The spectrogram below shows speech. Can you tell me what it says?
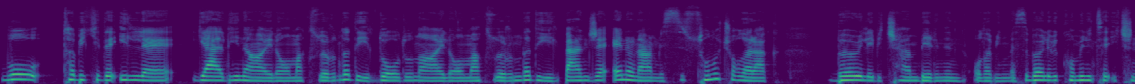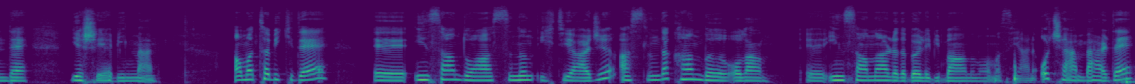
Bu tabii ki de ille geldiğin aile olmak zorunda değil, doğduğun aile olmak zorunda değil. Bence en önemlisi sonuç olarak böyle bir çemberinin olabilmesi, böyle bir komünite içinde yaşayabilmen. Ama tabii ki de e, insan doğasının ihtiyacı aslında kan bağı olan e, insanlarla da böyle bir bağının olması. Yani o çemberde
